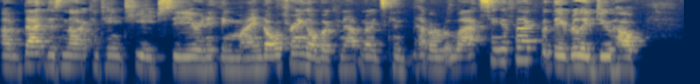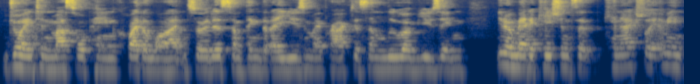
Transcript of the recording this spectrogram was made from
Um, that does not contain THC or anything mind altering, although cannabinoids can have a relaxing effect, but they really do help joint and muscle pain quite a lot. And so it is something that I use in my practice in lieu of using you know, medications that can actually, I mean,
